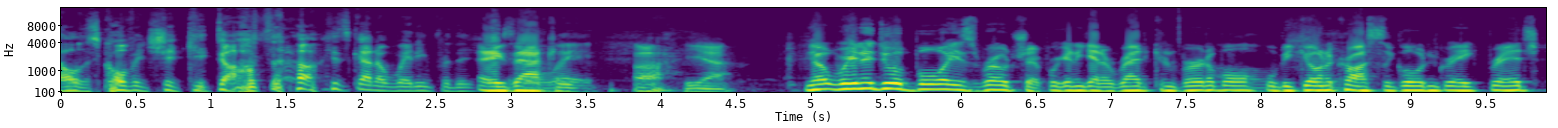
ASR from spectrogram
all this COVID shit kicked off, so he's kind of waiting for this. shit to go Exactly. Uh, yeah. You know, we're gonna do a boys road trip. We're gonna get a red convertible. Oh, we'll be going across the Golden Gate Bridge.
